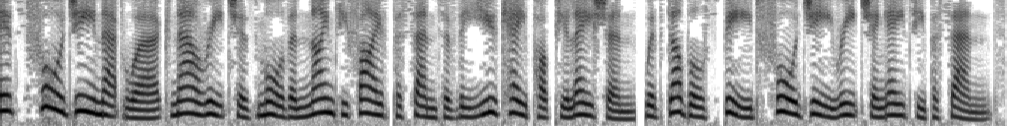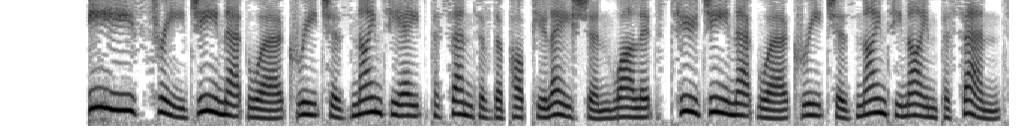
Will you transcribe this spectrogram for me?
Its 4G network now reaches more than 95% of the UK population, with double-speed 4G reaching 80%. EE's 3G network reaches 98% of the population while its 2G network reaches 99%.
